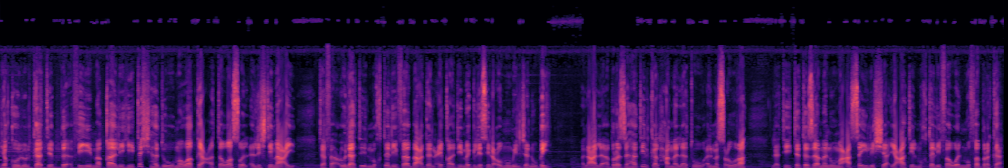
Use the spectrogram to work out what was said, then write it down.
يقول الكاتب في مقاله تشهد مواقع التواصل الاجتماعي تفاعلات مختلفة بعد انعقاد مجلس العموم الجنوبي. ولعل أبرزها تلك الحملات المسعورة التي تتزامن مع سيل الشائعات المختلفة والمفبركة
